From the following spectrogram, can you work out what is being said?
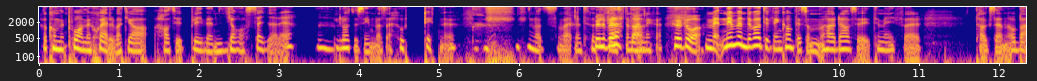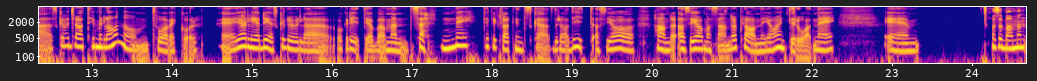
har kommit på mig själv att jag har typ blivit en ja-sägare. Mm. Det låter så himla så här hurtigt nu. det låter som världens Vill du hurtigaste berätta? människa. Hur då? Men, nej men det var typ en kompis som hörde av sig till mig för ett tag sedan och bara, ska vi dra till Milano om två veckor? Eh, Jag är ledig, jag skulle vilja åka dit. Jag bara, men så här, nej, det är klart vi inte ska dra dit. Alltså jag, har andra, alltså jag har massa andra planer, jag har inte råd, nej. Ehm, och så bara, men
